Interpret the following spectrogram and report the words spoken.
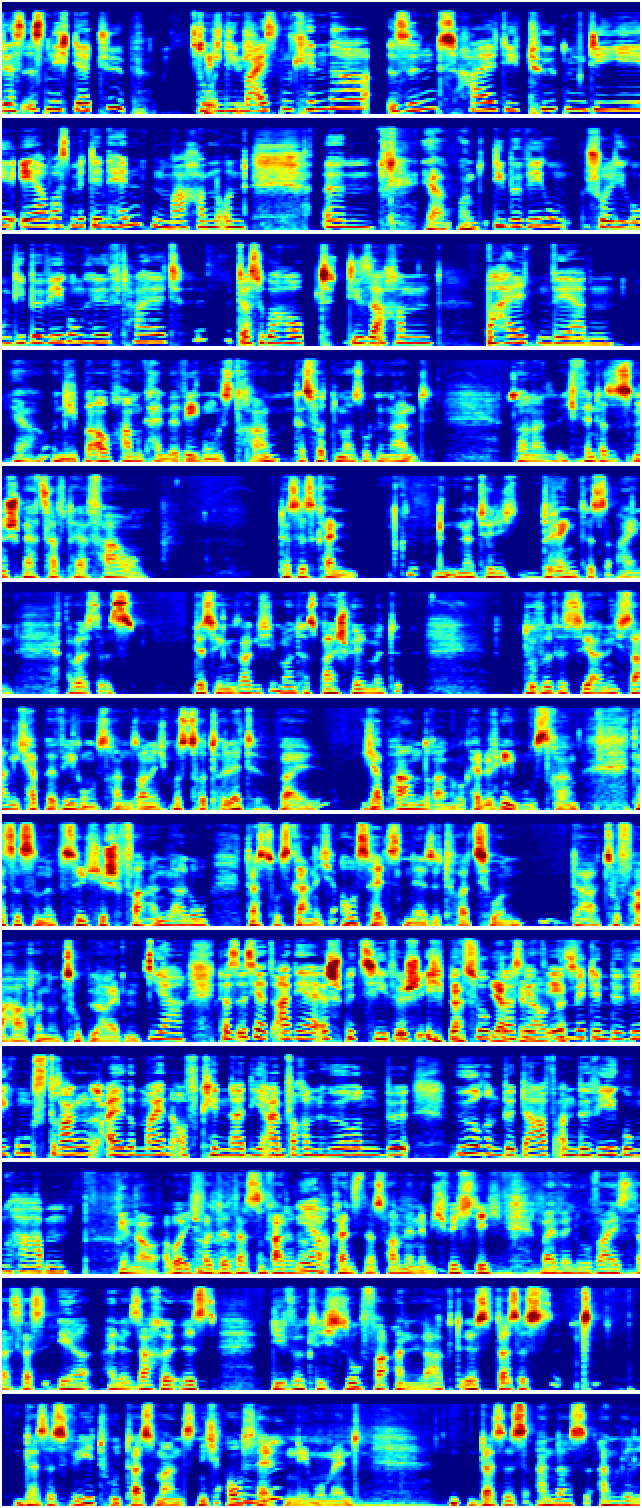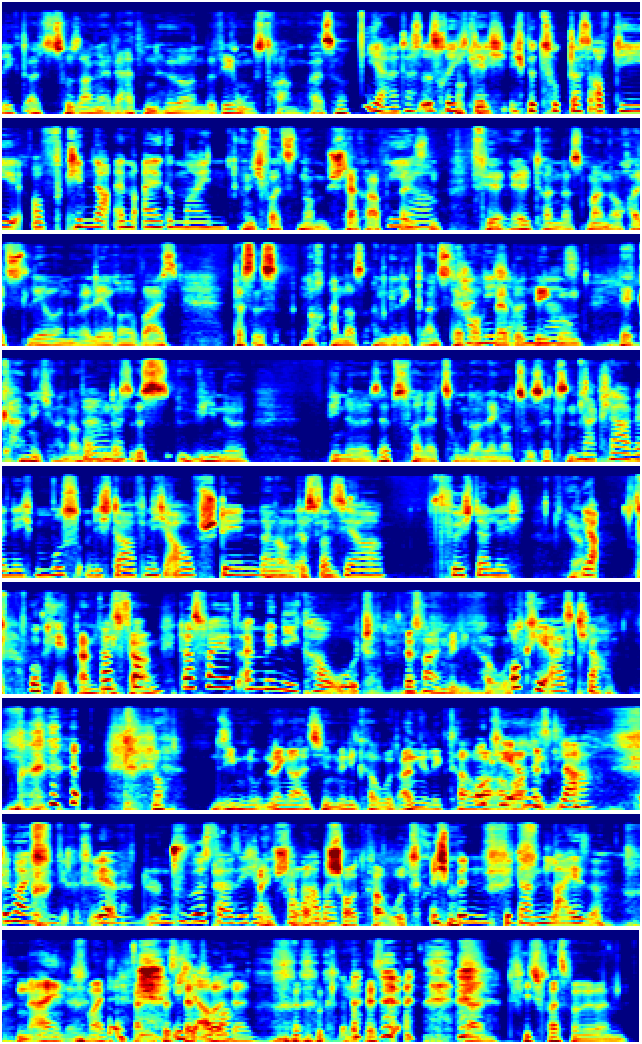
das ist nicht der Typ. So, und die meisten Kinder sind halt die Typen, die eher was mit den Händen machen und, ähm, ja, und die Bewegung, Entschuldigung, die Bewegung hilft halt, dass überhaupt die Sachen behalten werden. Ja, und die Bauch haben keinen Bewegungsdrang, das wird immer so genannt, sondern ich finde, das ist eine schmerzhafte Erfahrung. Das ist kein, natürlich drängt es ein, aber es ist, deswegen sage ich immer das Beispiel mit, du würdest ja nicht sagen, ich habe Bewegungsdrang, sondern ich muss zur Toilette, weil habe Harndrang, aber kein Bewegungsdrang. Das ist so eine psychische Veranlagung, dass du es gar nicht aushältst in der Situation, da zu verharren und zu bleiben. Ja, das ist jetzt ADHS-spezifisch. Ich bezog das, ja, das genau, jetzt eben das mit dem Bewegungsdrang allgemein auf Kinder, die einfach einen höheren, Be höheren Bedarf an Bewegung haben. Genau, aber ich wollte das gerade noch ja. abgrenzen, das war mir nämlich wichtig, weil wenn du weißt, dass das eher eine Sache ist, die wirklich so veranlagt ist, dass es, dass es weh tut, dass man es nicht aushält mhm. in dem Moment das ist anders angelegt als zu sagen, der hat einen höheren Bewegungsdrang, weißt du? Ja, das ist richtig. Okay. Ich bezog das auf die, auf Kinder im Allgemeinen. Und ich wollte es noch stärker abgrenzen ja. für Eltern, dass man auch als Lehrerin oder Lehrer weiß, das ist noch anders angelegt als der kann braucht mehr Bewegung. Anders. Der kann nicht anders. Und das ist wie eine wie eine Selbstverletzung, da länger zu sitzen. Na klar, wenn ich muss und ich darf nicht aufstehen, dann genau, ist das ja fürchterlich. Ja. ja. Okay, dann würde ich sagen. War, das war jetzt ein Mini-Chaot. Das war ein Mini-Chaot. Okay, alles klar. Noch sieben Minuten länger, als ich den Mini-Chaot angelegt habe. Okay, alles klar. Immerhin, du wirst da sicherlich schon arbeiten. Short Chaot. Ich bin, bin dann leise. Nein, das meinte ich gar nicht. Das ist ich ja aber. toll. Dann, okay, das, dann viel Spaß beim Hören.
